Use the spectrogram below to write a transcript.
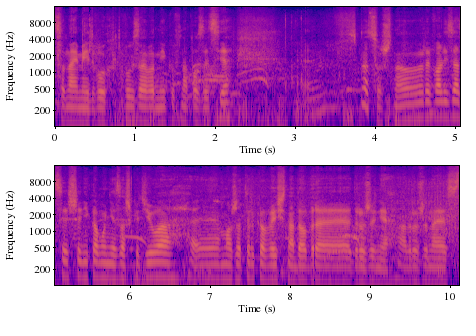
co najmniej dwóch, dwóch zawodników na pozycję. No cóż, no, rywalizacja jeszcze nikomu nie zaszkodziła. E, może tylko wyjść na dobre drużynie, a drużyna jest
